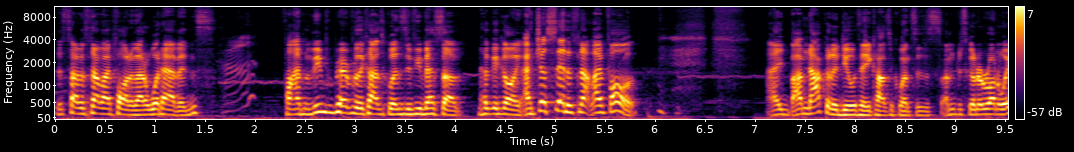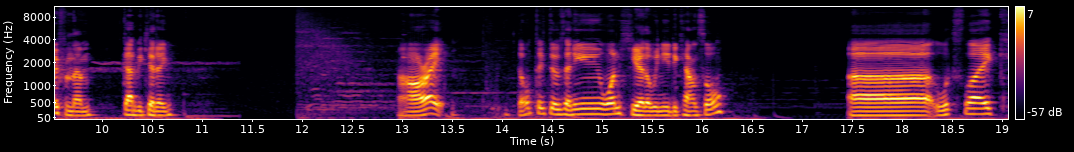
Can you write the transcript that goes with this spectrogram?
This time it's not my fault no matter what happens. Huh? Fine, but be prepared for the consequences if you mess up. Now get going. I just said it's not my fault. I, I'm not going to deal with any consequences. I'm just going to run away from them. Gotta be kidding. Alright. Don't think there's anyone here that we need to counsel. Uh, looks like...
